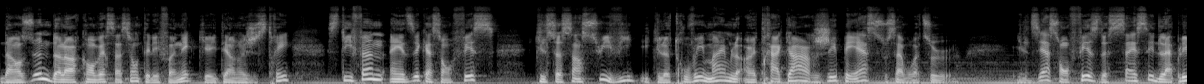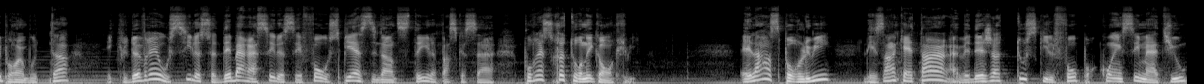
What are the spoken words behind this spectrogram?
Dans une de leurs conversations téléphoniques qui a été enregistrée, Stephen indique à son fils qu'il se sent suivi et qu'il a trouvé même un tracker GPS sous sa voiture. Il dit à son fils de cesser de l'appeler pour un bout de temps et qu'il devrait aussi se débarrasser de ses fausses pièces d'identité parce que ça pourrait se retourner contre lui. Hélas pour lui, les enquêteurs avaient déjà tout ce qu'il faut pour coincer Matthew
